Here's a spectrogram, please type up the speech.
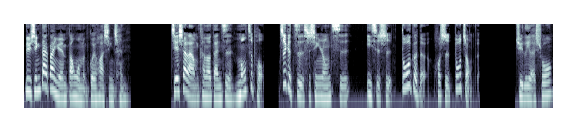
旅行代办员帮我们规划行程。接下来我们看到单字 multiple，这个字是形容词。意思是多个的或是多种的。举例来说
